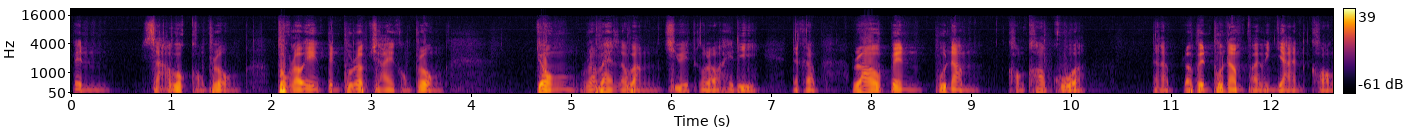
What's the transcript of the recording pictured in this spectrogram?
เป็นสาวกของพระองค์ พวกเราเองเป็นผู้รับใช้ของพระองค์ จงระแวดระวังชีวิตของเราให้ดีนะครับ เราเป็นผู้นำของครอบครัวนะครับ เราเป็นผู้นำฝ่ายวิญญาณของ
